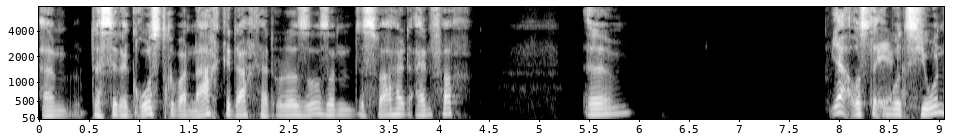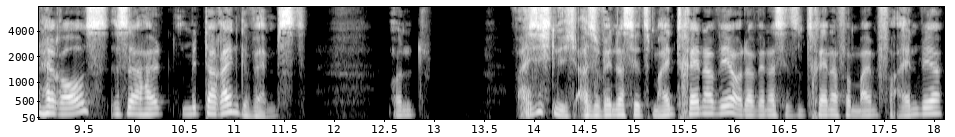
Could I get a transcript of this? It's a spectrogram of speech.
ähm, dass er da groß drüber nachgedacht hat oder so, sondern das war halt einfach, ähm, ja, aus der Emotion heraus ist er halt mit da reingewämst. Und weiß ich nicht, also wenn das jetzt mein Trainer wäre oder wenn das jetzt ein Trainer von meinem Verein wäre,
